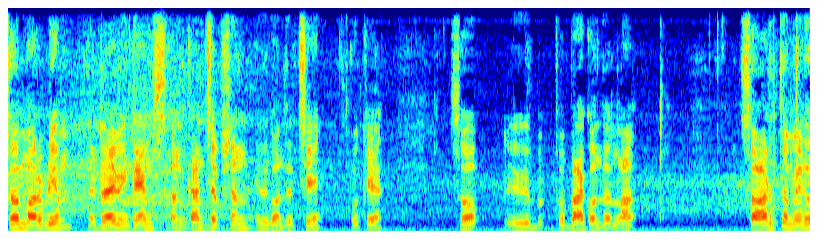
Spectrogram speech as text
ஸோ மறுபடியும் டிரைவிங் டைம்ஸ் அண்ட் கன்செப்ஷன் இதுக்கு வந்துருச்சு. ஓகே ஸோ இது இப்போ பேக் வந்துடலாம் ஸோ அடுத்த மெனு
